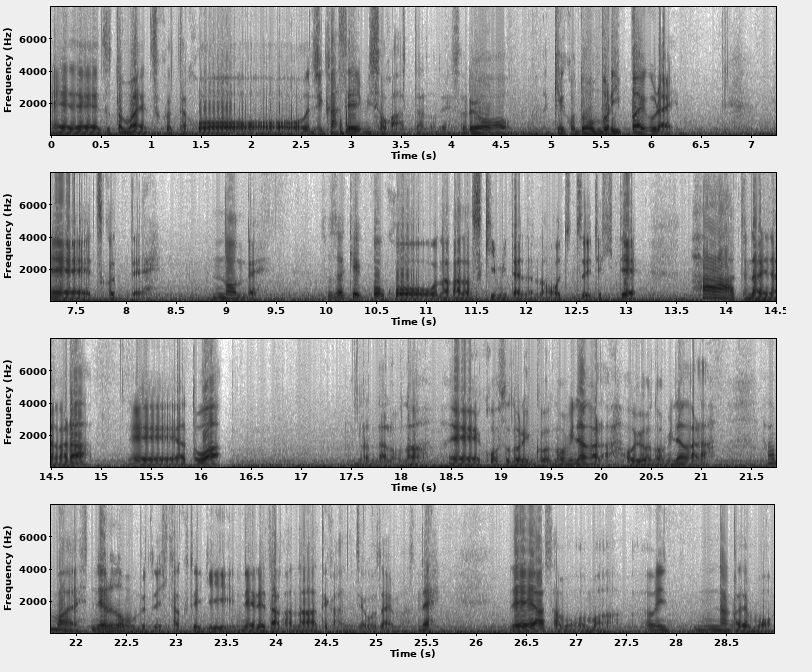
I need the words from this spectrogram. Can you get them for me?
えー、ずっと前に作ったこう自家製味噌があったのでそれを結構丼1杯ぐらい、えー、作って飲んでそしたら結構こうお腹の隙みたいなの落ち着いてきてはあってなりながら、えー、あとはなんだろうな、えー、コーストドリンクを飲みながらお湯を飲みながらあまあ寝るのも別に比較的寝れたかなって感じでございますね。で朝もまあなんかでも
